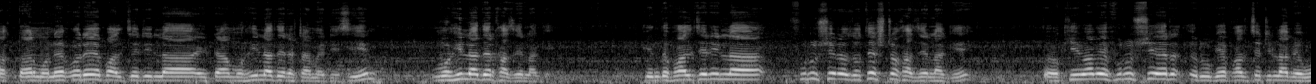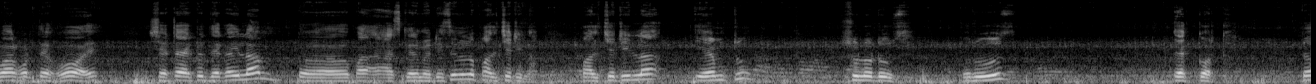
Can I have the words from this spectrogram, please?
ডাক্তার মনে করে পালচেটিলা এটা মহিলাদের একটা মেডিসিন মহিলাদের কাজে লাগে। কিন্তু ফালচেরিলা পুরুষেরও যথেষ্ট কাজে লাগে। তো কীভাবে পুরুষের রোগে ফালচেটিলা ব্যবহার করতে হয় সেটা একটু দেখাইলাম। তো আজকের মেডিসিন হলো পালচেটিলা। পালচেটিলা এম টু ষোলো ডোজ রোজ এক কর্ক। তো,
